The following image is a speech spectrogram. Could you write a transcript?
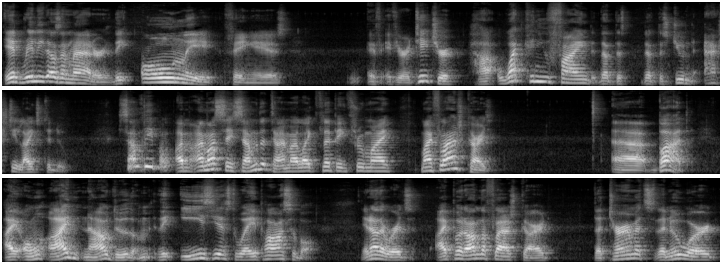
it really doesn't matter. The only thing is, if, if you're a teacher, how, what can you find that the, that the student actually likes to do? Some people, I, I must say, some of the time I like flipping through my, my flashcards. Uh, but I, I now do them the easiest way possible. In other words, I put on the flashcard the term, it's the new word,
